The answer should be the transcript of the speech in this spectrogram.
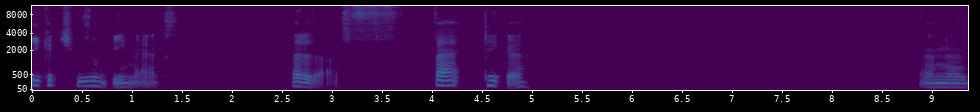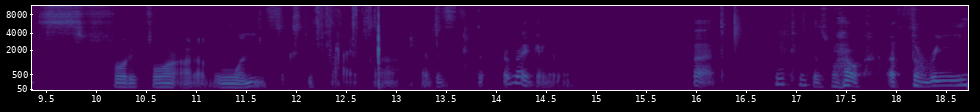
Pikachu VMAX. That is a fat Pika. And it's 44 out of 165, so that is a regular. But we take this, wow, a 310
